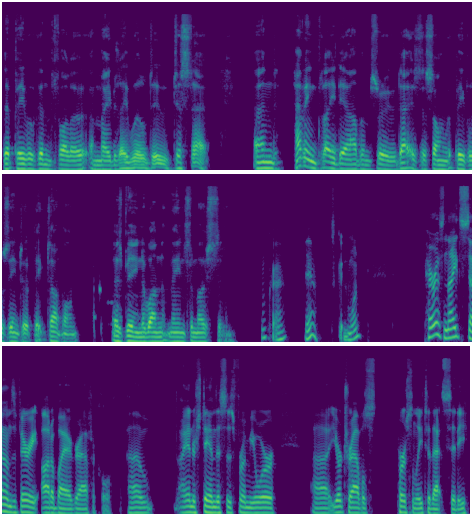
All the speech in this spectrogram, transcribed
that people can follow, and maybe they will do just that. And having played the album through, that is the song that people seem to have picked up on as being the one that means the most to them. Okay. Yeah, it's a good one. Paris Nights sounds very autobiographical. Uh, I understand this is from your uh, your travels personally to that city.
